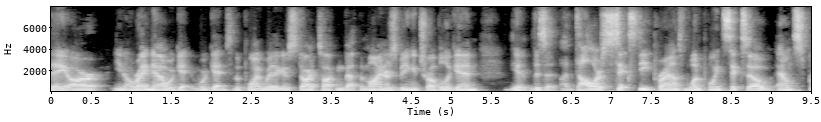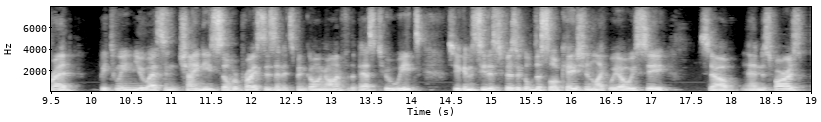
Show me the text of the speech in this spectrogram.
They are, you know, right now we're getting we're getting to the point where they're going to start talking about the miners being in trouble again. You know, there's a dollar sixty per ounce, one point six zero ounce spread between U.S. and Chinese silver prices, and it's been going on for the past two weeks. So you're going to see this physical dislocation like we always see. So, and as far as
